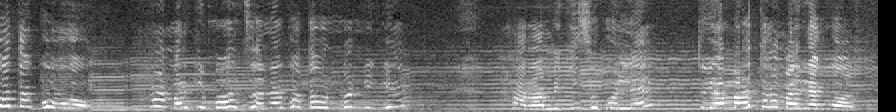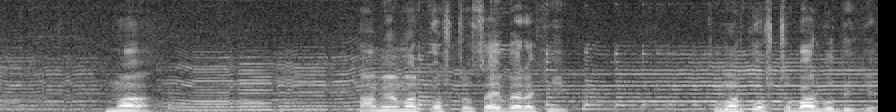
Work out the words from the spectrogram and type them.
কথা কব। আমার কি মন চায় না কথা উঠবার নিকে আর আমি কিছু বললে তুই আমার থামাই রাখস মা আমি আমার কষ্ট চাইবে রাখি তোমার কষ্ট বাড়বো দিকে।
